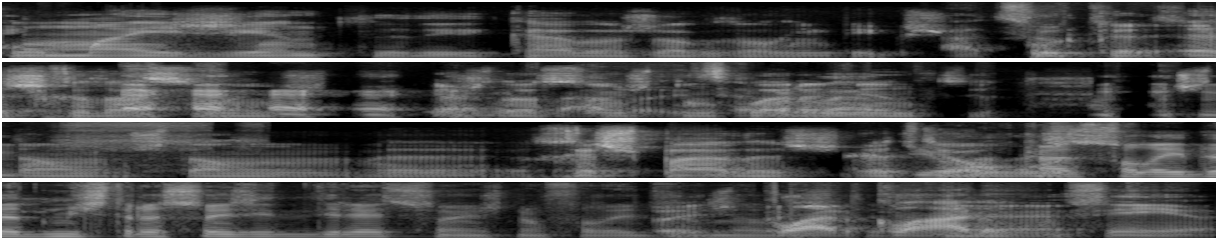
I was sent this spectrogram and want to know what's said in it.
com mais gente dedicada aos Jogos Olímpicos, ah, porque as redações, as é redações estão é claramente estão, estão uh, raspadas Eu, até ao osso. falei de administrações e de direções, não falei de pois, Claro, claro, é, sim, é,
